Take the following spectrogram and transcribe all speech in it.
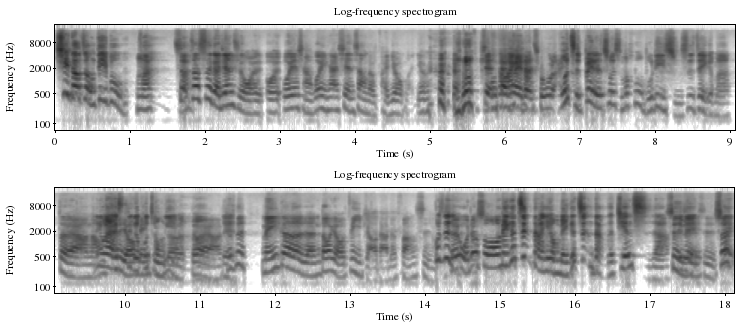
气到这种地步吗？这这四个坚持，我我我也想问一下线上的朋友们，有没有人现在背得出来？我只背得出什么互不隶属是这个吗？对啊，另外四个不同意嘛？对啊，就是每一个人都有自己表达的方式，不是？所以我就说，每个政党也有每个政党的坚持啊，是是是。所以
